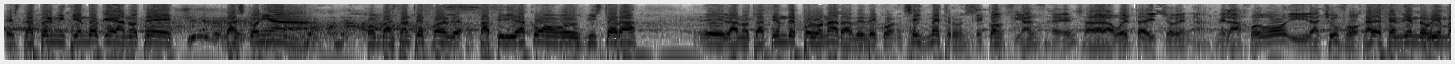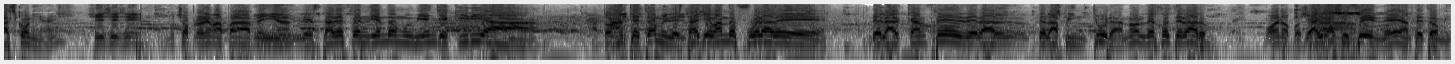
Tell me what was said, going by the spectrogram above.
está permitiendo que anote Vasconia con bastante facilidad, como hemos visto ahora eh, la anotación de Polonara desde 6 metros. Qué confianza, ¿eh? Se ha dado la vuelta, ha dicho, venga, me la juego y la chufo. Está defendiendo bien Vasconia, ¿eh? Sí, sí, sí. Muchos problemas para la Peña. Y le está defendiendo muy bien Yekiri a, ante Tommy. Le está llevando fuera de, del alcance de la, de la pintura, ¿no? Lejos del aro. Bueno, pues y ahí va a sufrir, ¿eh? Ante Tommy.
